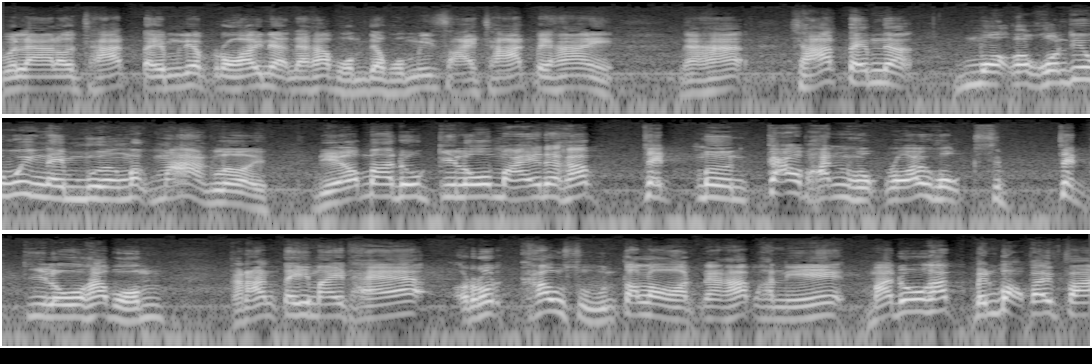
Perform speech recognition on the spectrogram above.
เวลาเราชาร์จเต็มเรียบร้อยเนี่ยนะครับผมเดี๋ยวผมมีสายชาร์จไปให้นะฮะชาร์จเต็มเนี่ยเหมาะกับคนที่วิ่งในเมืองมากๆเลย เดี๋ยวมาดูกิโลไมล์นะครับ 79,667 กิโลครับผม การันตีไม้แท้รถเข้าศูนย์ตลอดนะครับคันนี้มาดูครับเป็นเบาะไฟฟ้า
